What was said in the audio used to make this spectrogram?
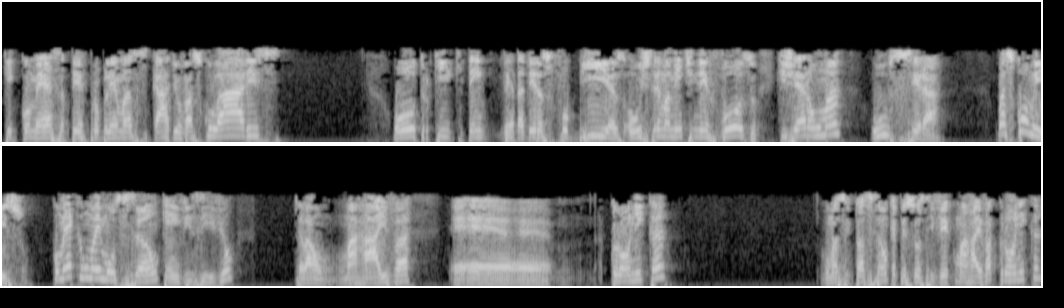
que começa a ter problemas cardiovasculares, outro que, que tem verdadeiras fobias ou extremamente nervoso, que geram uma úlcera. Mas como isso? Como é que uma emoção que é invisível, sei lá, uma raiva é, é, é, crônica, alguma situação que a pessoa se vê com uma raiva crônica,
